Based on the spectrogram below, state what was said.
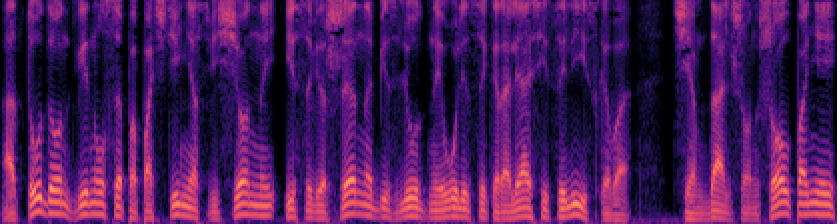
Оттуда он двинулся по почти неосвещенной и совершенно безлюдной улице короля Сицилийского. Чем дальше он шел по ней,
